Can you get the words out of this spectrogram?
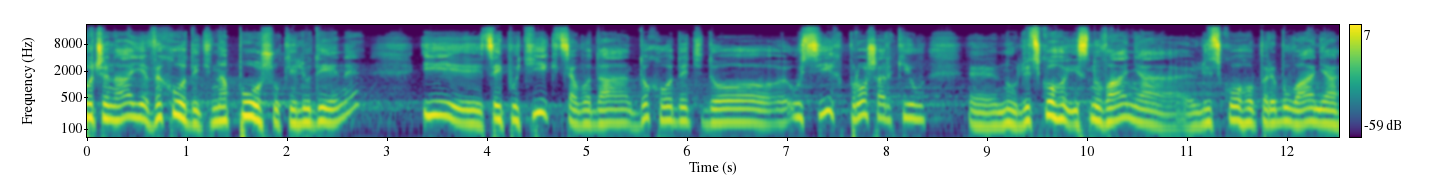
починає виходить на пошуки людини, і цей потік, ця вода доходить до усіх прошарків е, ну, людського існування, людського перебування,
